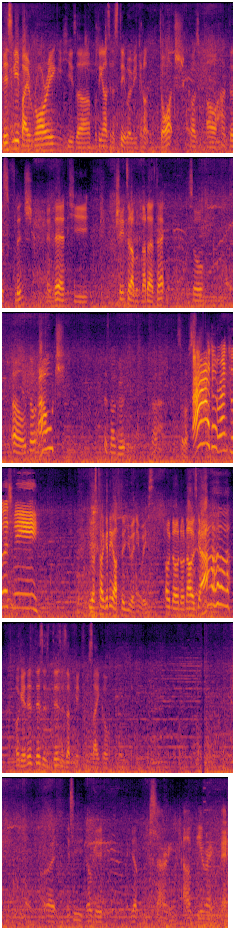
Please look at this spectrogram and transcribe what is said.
Basically, by roaring, he's uh, putting us in a state where we cannot dodge because our hunters flinch, and then he chains it up with another attack. So, oh no, ouch! That's not good. Uh, sort of. Ah, don't run towards me! He was targeting after you, anyways. Oh no, no, now he's ah! Okay, this this is this is a painful cycle. Alright, you see, okay? Yep. Sorry, I'll be right back.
